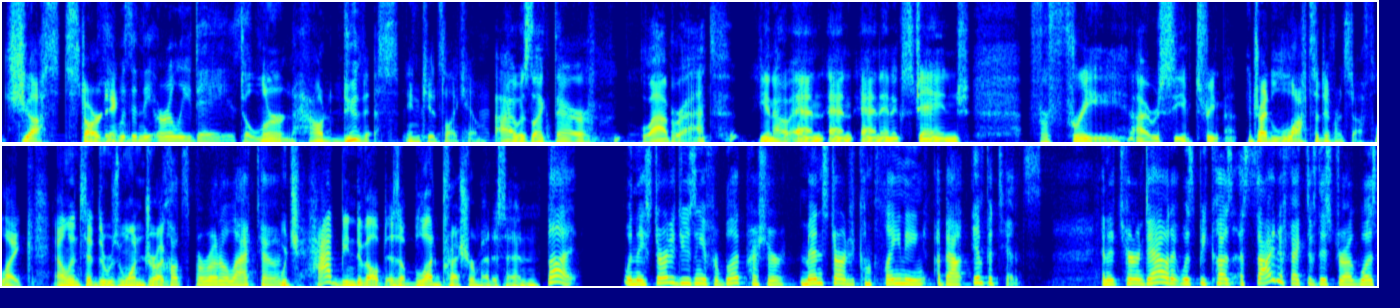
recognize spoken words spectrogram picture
just starting. It was in the early days. to learn how to do this in kids like him. I was like their lab rat, you know, and and and in exchange for free, I received treatment. He tried lots of different stuff. Like Ellen said, there was one drug called spironolactone. which had been developed as a blood pressure medicine. But when they started using it for blood pressure, men started complaining about impotence. And it turned out it was because a side effect of this drug was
